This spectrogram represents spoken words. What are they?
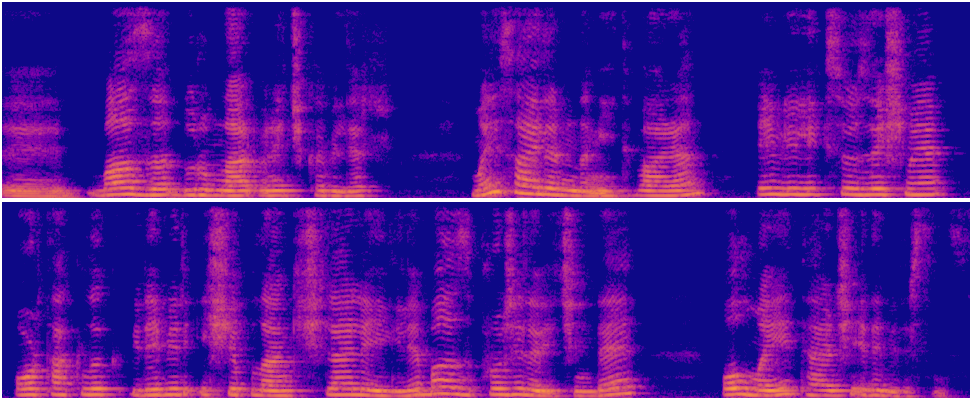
e, bazı durumlar öne çıkabilir. Mayıs aylarından itibaren evlilik, sözleşme, ortaklık, birebir iş yapılan kişilerle ilgili bazı projeler içinde olmayı tercih edebilirsiniz.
